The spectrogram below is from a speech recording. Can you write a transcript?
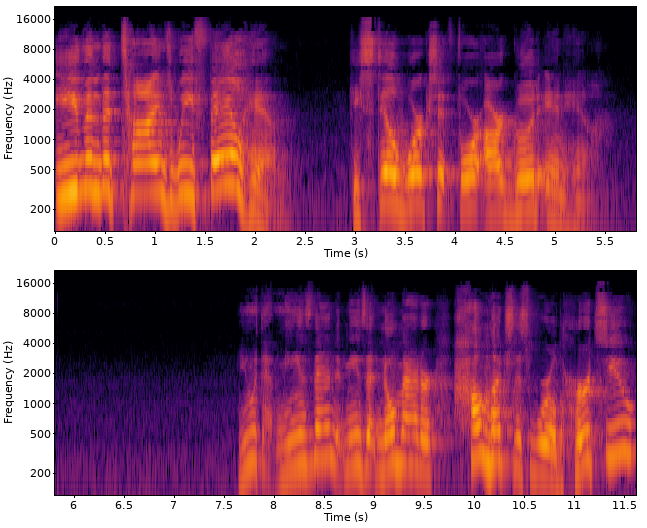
Even the times we fail him, he still works it for our good in him. You know what that means then? It means that no matter how much this world hurts you,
